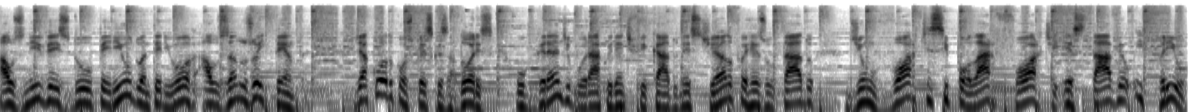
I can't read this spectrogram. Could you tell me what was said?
aos níveis do período anterior aos anos 80. De acordo com os pesquisadores, o grande buraco identificado neste ano foi resultado de um vórtice polar forte, estável e frio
